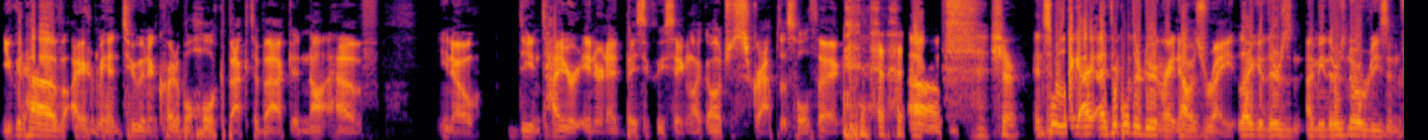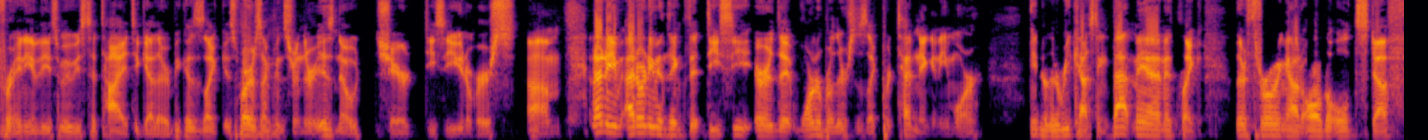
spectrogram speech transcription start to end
you could have iron man 2 and incredible hulk back to back and not have you know the entire internet basically saying like, "Oh, just scrap this whole thing." um, sure. And so, like, I, I, think what they're doing right now is right. Like, there's, I mean, there's no reason for any of these movies to tie together because, like, as far as I'm concerned, there is no shared DC universe. Um, and I don't even, I don't even think that DC or that Warner Brothers is like pretending anymore. You know, they're recasting Batman. It's like they're throwing out all the old stuff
